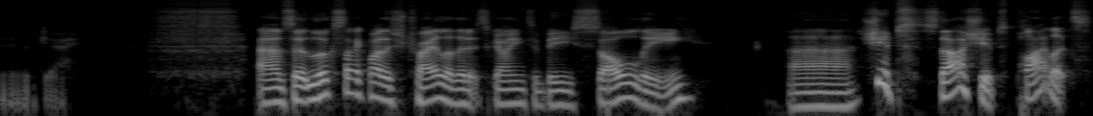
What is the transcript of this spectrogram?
There we go. Um, so it looks like by this trailer that it's going to be solely uh, ships, starships, pilots.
